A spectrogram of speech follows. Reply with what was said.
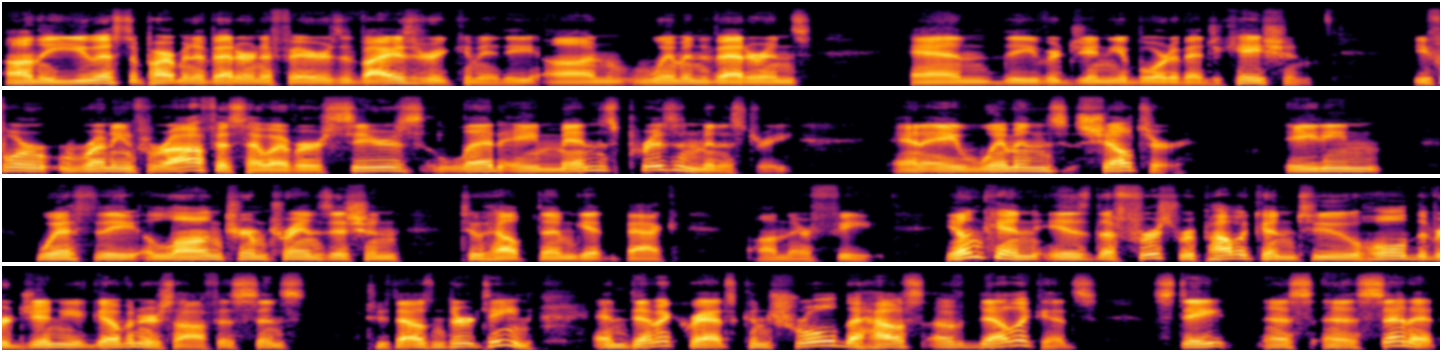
on the U.S. Department of Veteran Affairs Advisory Committee on Women Veterans and the Virginia Board of Education. Before running for office, however, Sears led a men's prison ministry and a women's shelter, aiding with the long term transition to help them get back on their feet. Youngkin is the first Republican to hold the Virginia governor's office since 2013, and Democrats controlled the House of Delegates, state uh, uh, Senate,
